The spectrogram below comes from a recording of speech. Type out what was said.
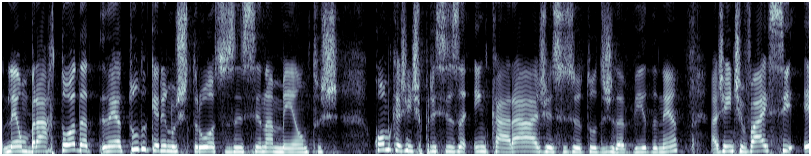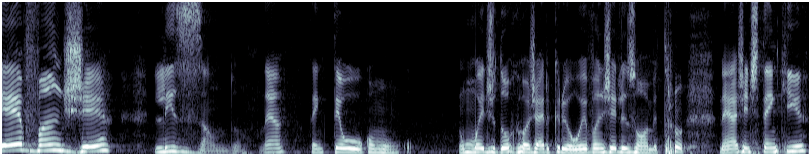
lembrar toda, né, tudo que ele nos trouxe, os ensinamentos, como que a gente precisa encarar as vicissitudes da vida, né? A gente vai se evangelizando, né? Tem que ter o, como um medidor que o Rogério criou, o evangelizômetro. Né? A gente tem que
